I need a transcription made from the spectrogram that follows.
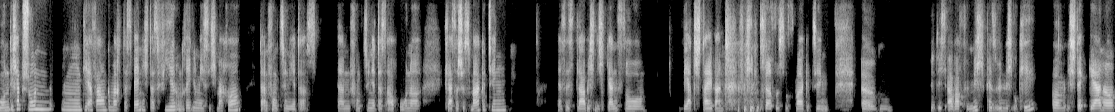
Und ich habe schon mh, hm, die Erfahrung gemacht, dass wenn ich das viel und regelmäßig mache, dann funktioniert das. Dann funktioniert das auch ohne klassisches Marketing. Es ist, glaube ich, nicht ganz so wertsteigernd wie ein klassisches Marketing. Ähm, Finde ich aber für mich persönlich okay. Ähm, ich stecke gerne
